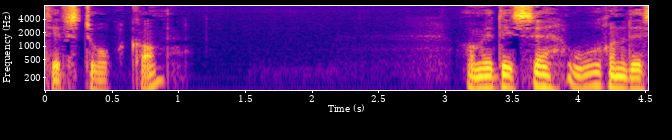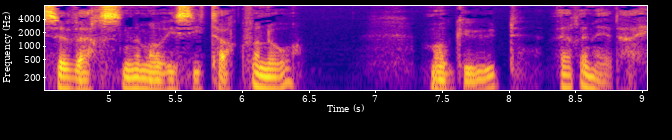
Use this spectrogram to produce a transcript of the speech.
til storkongen. Og med disse ordene og disse versene må vi si takk for nå. Må Gud være med deg.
